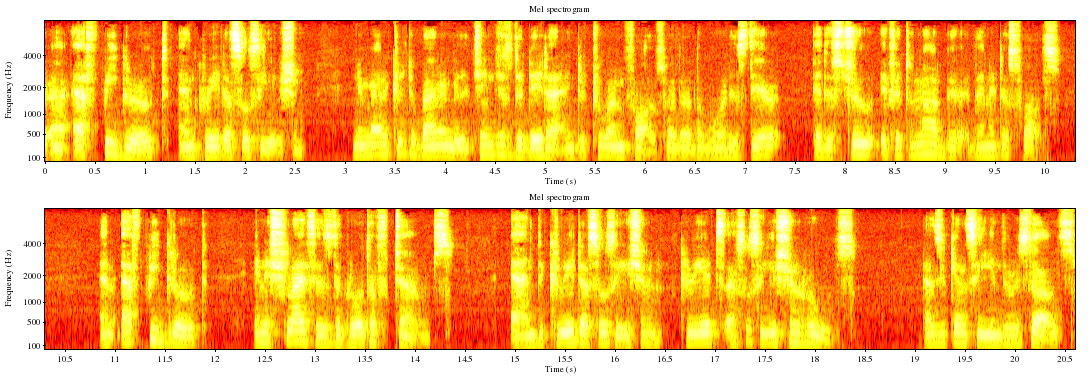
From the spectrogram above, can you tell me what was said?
uh, FP growth and create association. Numerical to binary changes the data into true and false. Whether the word is there, it is true. If it is not there, then it is false. And FP growth initializes the growth of terms and the create association creates association rules. As you can see in the results,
